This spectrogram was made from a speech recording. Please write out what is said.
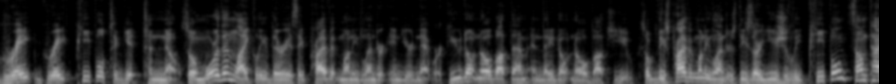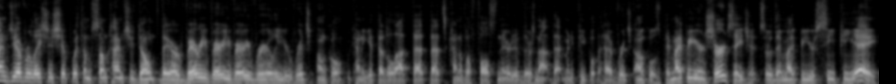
great, great people to get to know. So more than likely, there is a private money lender in your network. You don't know about them and they don't know about you. So these private money lenders, these are usually people. Sometimes you have a relationship with them, sometimes you don't. They are very, very, very rarely your rich uncle. We kind of get that a lot. That That's kind of a false narrative. There's not that many people that have rich uncles. They might be your insurance agent or they might be your CPA.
